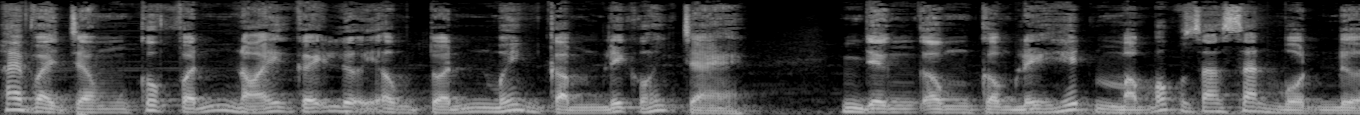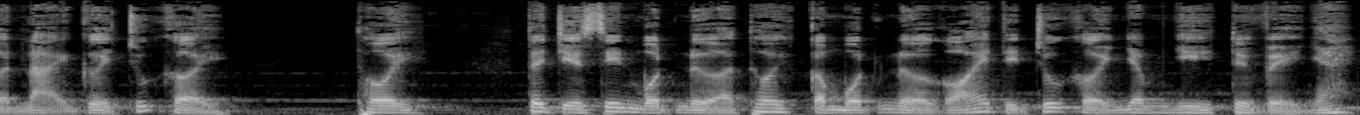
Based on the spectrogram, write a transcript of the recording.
Hai vợ chồng có phấn nói gãy lưỡi ông Tuấn mới cầm lấy gói chè. Nhưng ông cầm lấy hết mà bóc ra san một nửa lại gửi chú Khởi. Thôi tôi chỉ xin một nửa thôi, Còn một nửa gói thì chú Khởi nhâm nhi tôi về nhé.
